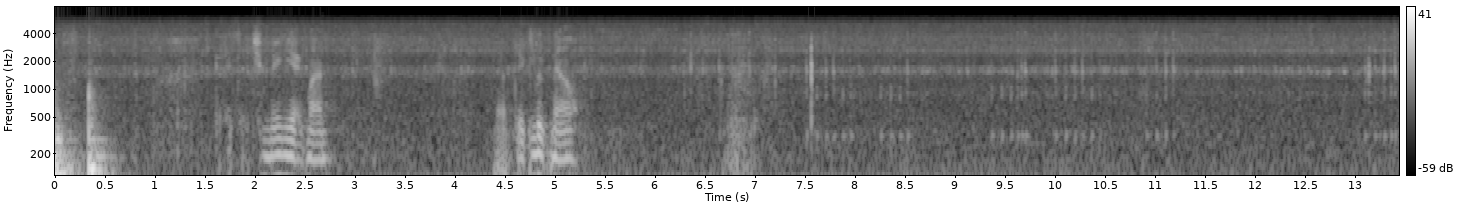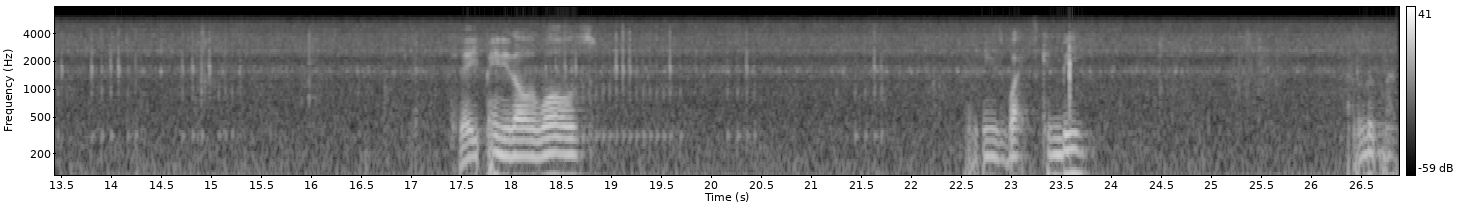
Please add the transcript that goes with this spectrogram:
Guy's such a maniac man. Now take a look now. Today painted all the walls. Everything's white as can be. Have a look man.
